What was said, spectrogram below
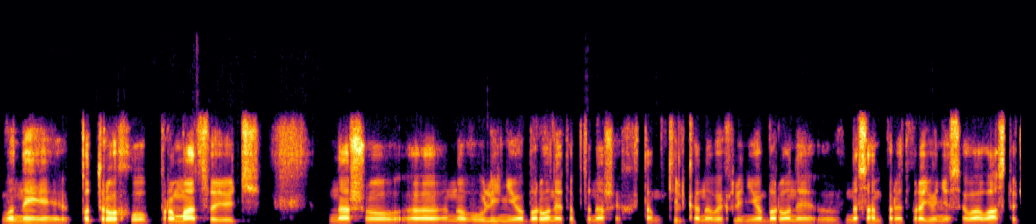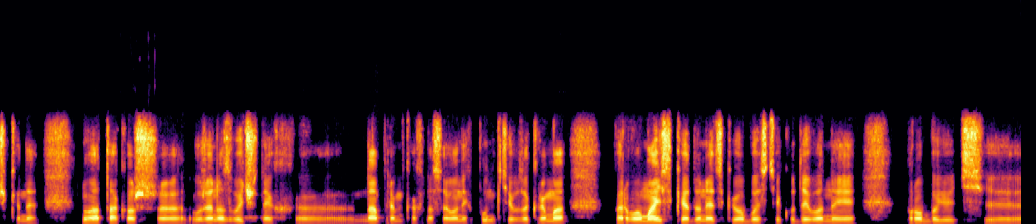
вони потроху промацують нашу е, нову лінію оборони, тобто наших там кілька нових ліній оборони насамперед в районі села Ласточкине, ну а також е, уже на звичних е, напрямках населених пунктів, зокрема Первомайське Донецької області, куди вони пробують е,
